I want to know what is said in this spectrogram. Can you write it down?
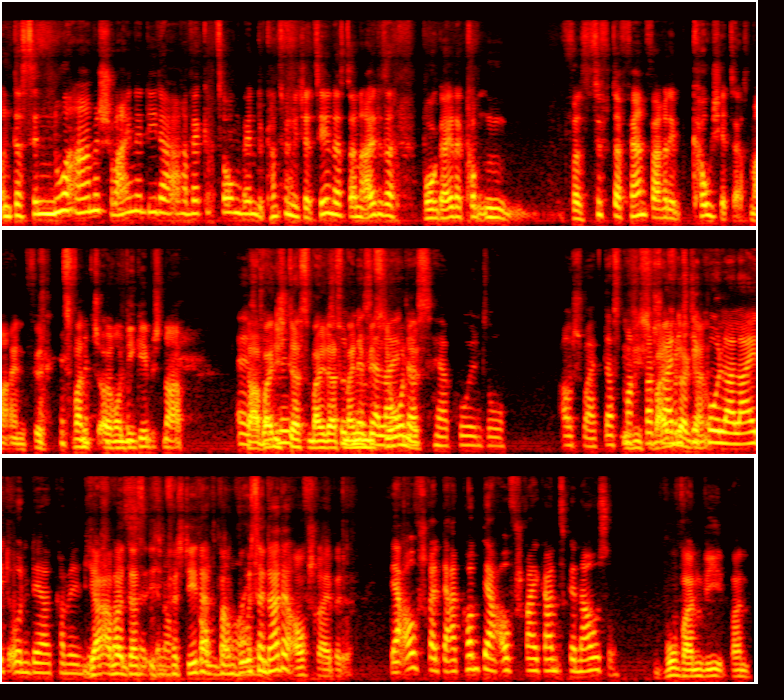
Und das sind nur arme Schweine, die da weggezogen werden. Du kannst mir nicht erzählen, dass da ein Alte sagt, boah geil, da kommt ein versiffter Fernfahrer, dem kaufe ich jetzt erstmal einen für 20 Euro und die gebe ich noch ab. Äh, Da, es weil ich das, weil es das meine Mission leid, ist. Herr Kohlen so ausschweift. Das macht wahrscheinlich die Cola Light und der Kamel. Ja, aber das, ich genau. verstehe noch wo ist denn da der Aufschrei bitte? Der Aufschrei, da kommt der Aufschrei ganz genauso. Wo, wann, wie, wann?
